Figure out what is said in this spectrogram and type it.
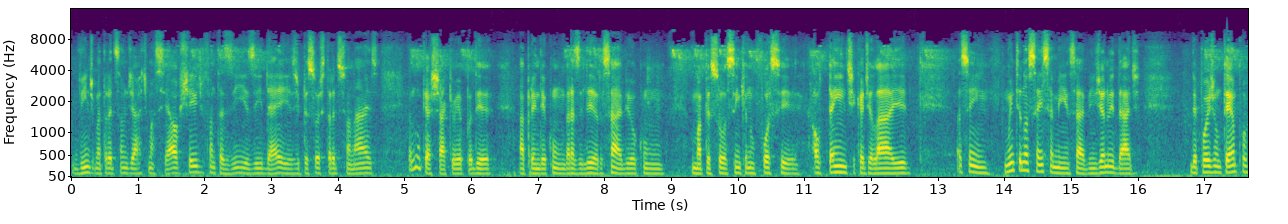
vim de uma tradição de arte marcial cheio de fantasias e ideias de pessoas tradicionais. Eu nunca ia achar que eu ia poder aprender com um brasileiro, sabe? Ou com uma pessoa assim que não fosse autêntica de lá e assim, muita inocência minha, sabe? Ingenuidade. Depois de um tempo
